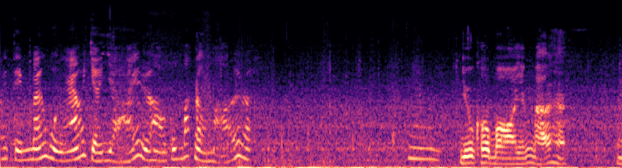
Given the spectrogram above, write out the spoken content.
Mấy tiệm bán quần áo chợ giải rồi họ cũng bắt đầu mở rồi. Ừ. du khô bò vẫn mở hả ừ.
